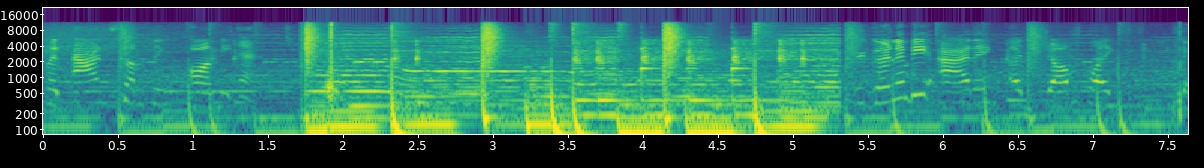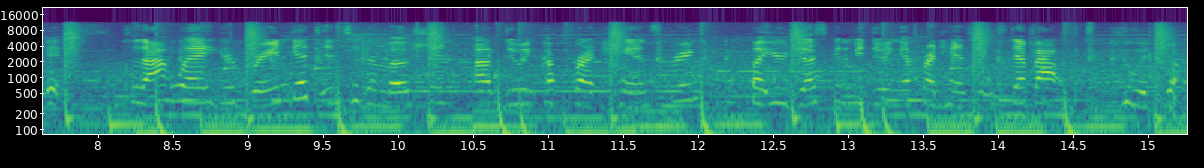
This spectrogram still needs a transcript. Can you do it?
But add something on the end. you're gonna be adding a jump like this. So that way your brain gets into the motion of doing a front handspring, but you're just going to be doing a front handspring step out to a jump.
